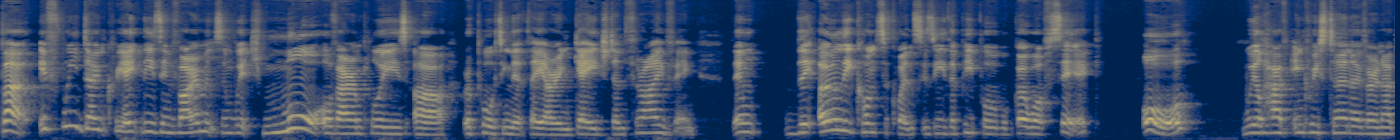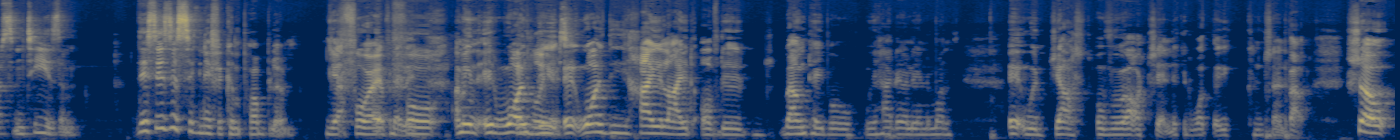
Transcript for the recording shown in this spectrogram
But if we don't create these environments in which more of our employees are reporting that they are engaged and thriving, then the only consequence is either people will go off sick or we'll have increased turnover and absenteeism. This is a significant problem. Yeah, for definitely. For I mean, it was employers. the it was the highlight of the roundtable we had earlier in the month. It was just overarching. Look at what they're concerned about. So,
